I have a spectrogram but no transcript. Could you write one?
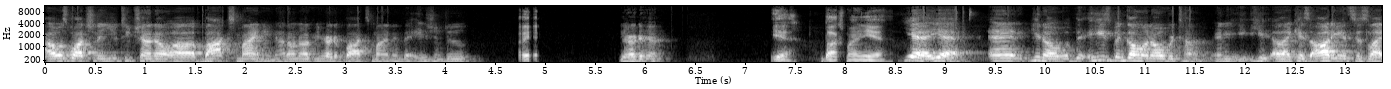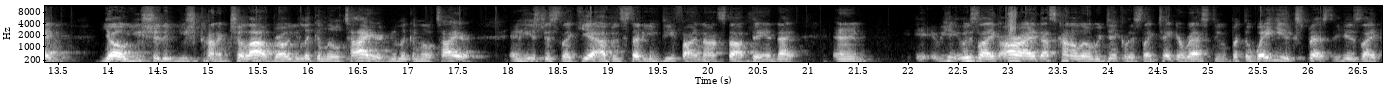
I was watching a YouTube channel, uh, Box Mining. I don't know if you heard of Box Mining, the Asian dude. Oh, yeah. You heard of him? Yeah. Box Mining. Yeah. Yeah, yeah, and you know he's been going overtime, and he, he like his audience is like, "Yo, you should you should kind of chill out, bro. You looking a little tired. You looking a little tired." And he's just like, "Yeah, I've been studying DeFi nonstop, day and night." And it- he was like, "All right, that's kind of a little ridiculous. Like, take a rest, dude." But the way he expressed it, he was like,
